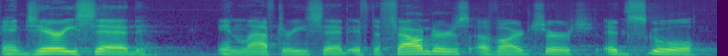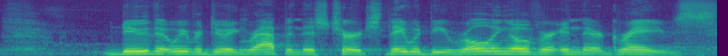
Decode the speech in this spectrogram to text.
And Jerry said, in laughter, he said, if the founders of our church and school knew that we were doing rap in this church, they would be rolling over in their graves.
